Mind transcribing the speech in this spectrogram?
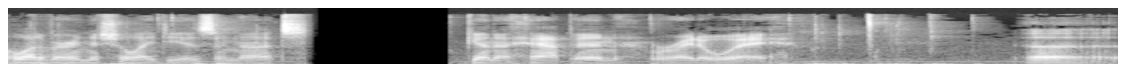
a lot of our initial ideas are not gonna happen right away. Uh,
